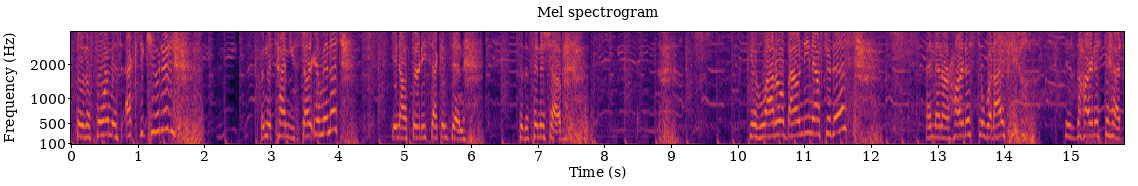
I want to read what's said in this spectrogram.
So the form is executed from the time you start your minute. You're now 30 seconds in to the finish of. You have lateral bounding after this. And then our hardest, what I feel, is the hardest ahead.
